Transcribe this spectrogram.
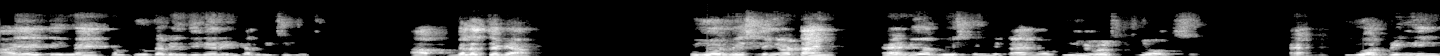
आईआईटी में कंप्यूटर इंजीनियरिंग करनी चाहिए थी आप गलत जगह आ गए तो यू आर वेस्टिंग योर टाइम एंड यू आर वेस्टिंग द टाइम ऑफ द यूनिवर्सिटी ऑल्सो एंड यू आर ब्रिंगिंग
